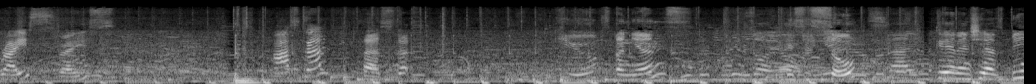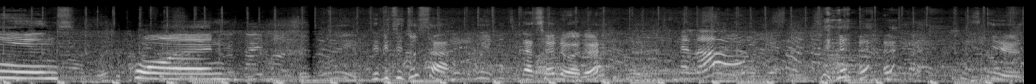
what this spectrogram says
rice, rice, pasta, pasta, cubes, onions. This is soap. Okay, and then she has beans, corn. C'est petit tout ça? That's her daughter. Hello. She's cute.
